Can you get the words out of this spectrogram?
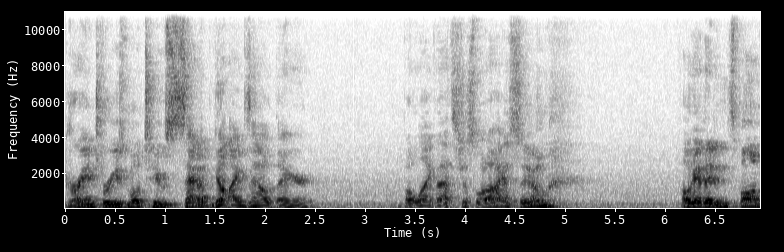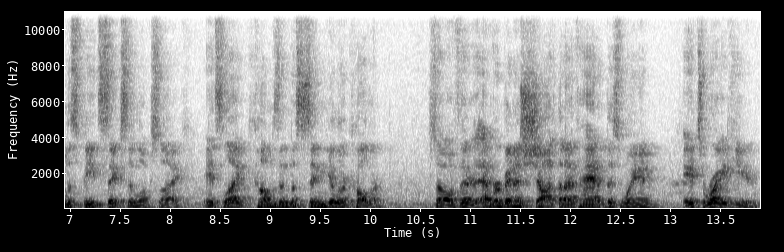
Gran Turismo 2 setup guides out there. But, like, that's just what I assume. Okay, they didn't spawn the Speed 6, it looks like. It's, like, comes in the singular color. So if there's ever been a shot that I've had at this win, it's right here.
